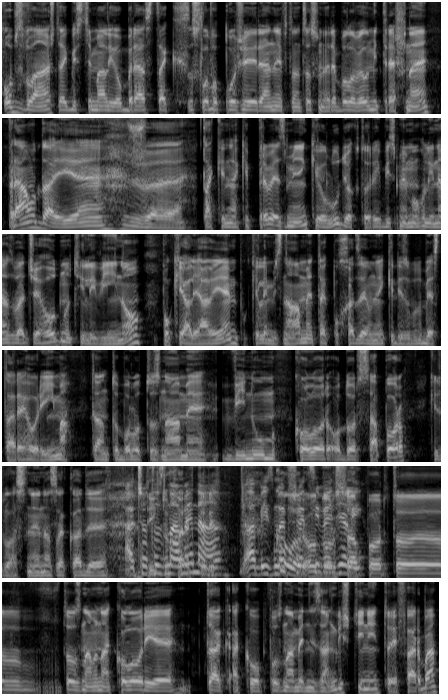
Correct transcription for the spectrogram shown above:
obzvlášť, ak by ste mali obraz, tak slovo požieranie v tomto smere bolo veľmi trefné. Pravda je, že také nejaké prvé zmienky o ľuďoch, ktorých by sme mohli nazvať, že hodnotili víno, pokiaľ ja viem, pokiaľ je mi známe, tak pochádzajú niekedy z obdobia starého Ríma. Tam to bolo to známe vinum, color, odor, sapor, keď vlastne na základe A čo to znamená, aby sme color, všetci odor, vedeli? Sapor, to, to znamená, kolor je tak, ako poznáme dnes z angličtiny, to je farba.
